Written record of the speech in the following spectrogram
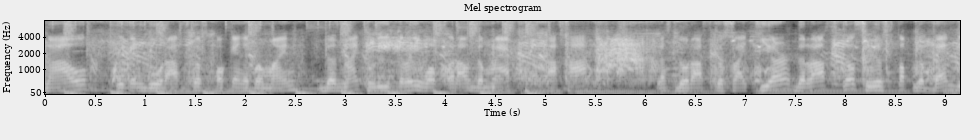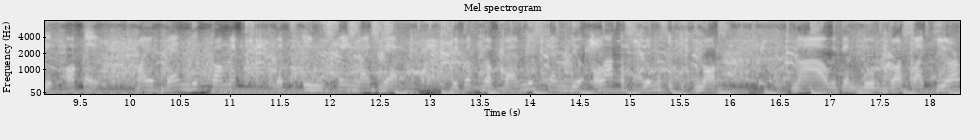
Now, we can do Rascals, okay never mind. The Knight literally walk around the map, haha. Let's do Rascals right here. The Rascals will stop the bandit. Okay, my bandit connects. That's insane right there. Because the bandit can deal a lot of damage if ignored. Now we can do Ghost right here.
